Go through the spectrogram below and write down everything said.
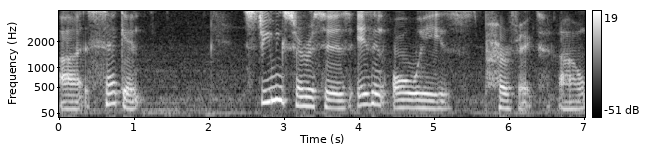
Uh, second streaming services isn't always perfect uh,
